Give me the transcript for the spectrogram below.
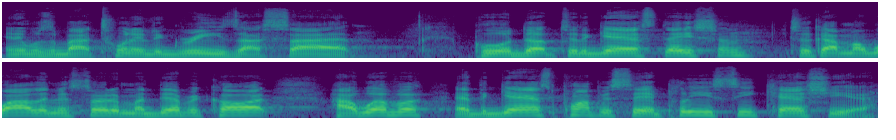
and it was about 20 degrees outside. Pulled up to the gas station, took out my wallet, and inserted my debit card. However, at the gas pump, it said, please see cashier.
